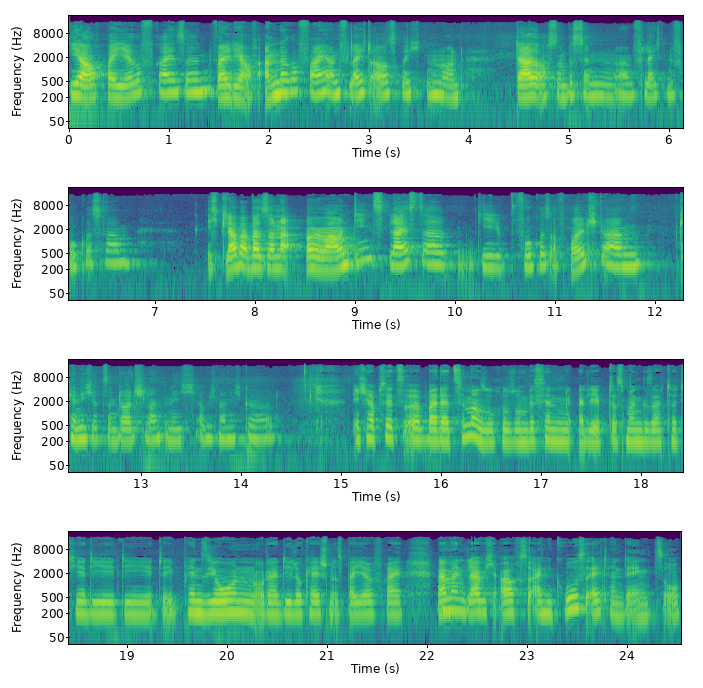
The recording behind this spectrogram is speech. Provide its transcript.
die ja auch barrierefrei sind, weil die auch andere Feiern vielleicht ausrichten und da auch so ein bisschen äh, vielleicht einen Fokus haben. Ich glaube aber, so eine Around-Dienstleister, die Fokus auf Rollstuhl haben, kenne ich jetzt in Deutschland nicht, habe ich noch nicht gehört. Ich habe es jetzt äh, bei der Zimmersuche so ein bisschen erlebt, dass man gesagt hat, hier die, die, die Pension oder die Location ist barrierefrei, weil man, glaube ich, auch so an die Großeltern denkt, so.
